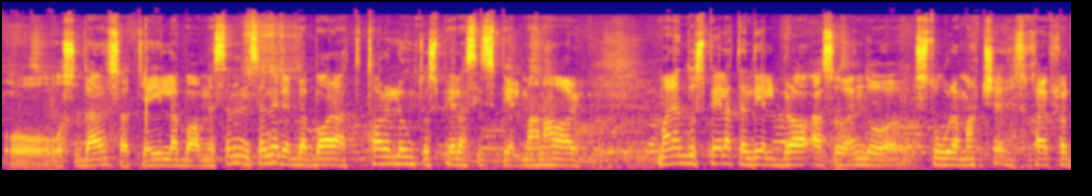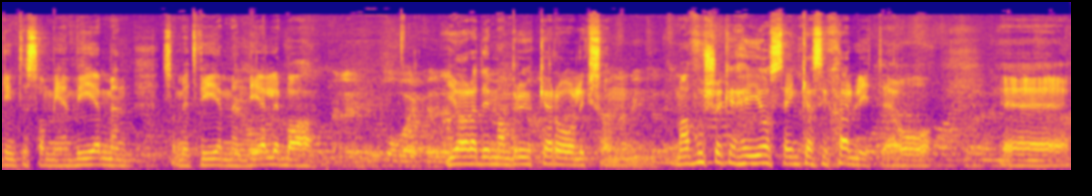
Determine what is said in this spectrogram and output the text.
och, och sådär. Så att jag gillar bara, men sen, sen är det bara att ta det lugnt och spela sitt spel. Man har, man har ändå spelat en del bra, alltså ändå stora matcher. Självklart inte som i en VM, men som ett VM, men det gäller bara att göra det man brukar och liksom, man försöker höja och sänka sig själv lite. Och, eh,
